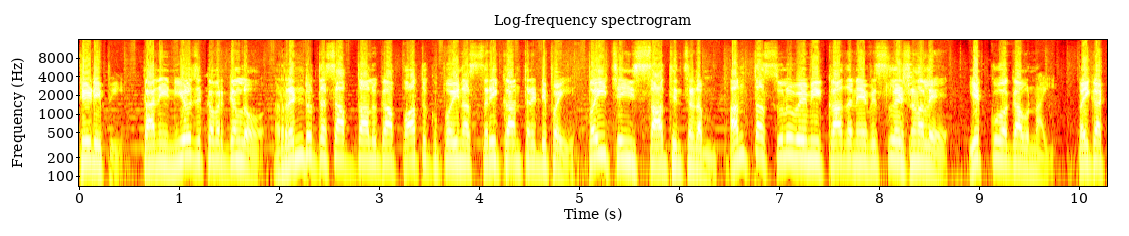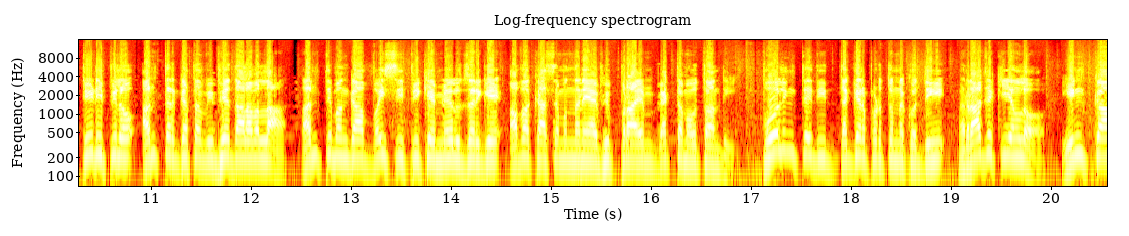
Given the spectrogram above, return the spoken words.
టీడీపీ. కానీ నియోజకవర్గంలో రెండు దశాబ్దాలుగా పాతుకుపోయిన శ్రీకాంత్ రెడ్డిపై పై చేయి సాధించడం అంత సులువేమీ కాదనే విశ్లేషణలే ఎక్కువగా ఉన్నాయి. పైగా టీడీపీలో అంతర్గత విభేదాల వల్ల అంతిమంగా వైసీపీకే మేలు జరిగే అవకాశముందనే అభిప్రాయం వ్యక్తమవుతోంది. పోలింగ్ తేదీ దగ్గర పడుతున్న కొద్దీ రాజకీయంలో ఇంకా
